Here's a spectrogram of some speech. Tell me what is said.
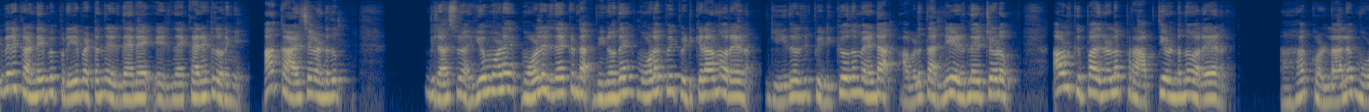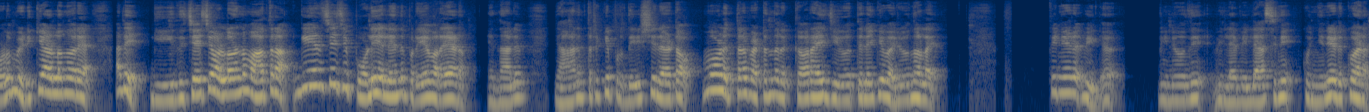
ഇവരെ കണ്ടപ്പോൾ പ്രിയ പെട്ടെന്ന് എഴുതാനായി എഴുന്നേക്കാനായിട്ട് തുടങ്ങി. ആ കാഴ്ച കണ്ടതും വിലാസിനും അയ്യോ മോളെ മോളെ എഴുന്നേക്കണ്ട. വിനോദെ മോളെ പോയി പിടിക്കടാന്ന് പറയണം. ഗീത പറഞ്ഞ് പിടിക്കുമൊന്നും വേണ്ട. അവൾ തന്നെ എഴുന്നേറ്റോളും. അവൾക്ക് ഇപ്പൊ അതിനുള്ള പ്രാപ്തി ഉണ്ടെന്ന് പറയാണ്. ആഹാ കൊള്ളാലോ മോളും പിടിക്കാനുള്ളെന്ന് പറയാം. അതെ ഗീത ചേച്ചി ഉള്ളതുകൊണ്ട് മാത്രം. ഗീത ചേച്ചി പൊളിയല്ലേ എന്ന് പ്രിയ പറയണം. എന്നാലും ഞാൻ ഇത്രയ്ക്ക് പ്രതീക്ഷയില്ല കേട്ടോ. മോൾ ഇത്ര പെട്ടെന്ന് റിക്കവറായി ജീവിതത്തിലേക്ക് വരുമെന്നുള്ളത് പിന്നീട് വിനോദി വില വിലാസിനി കുഞ്ഞിനെ എടുക്കുവാണ്.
